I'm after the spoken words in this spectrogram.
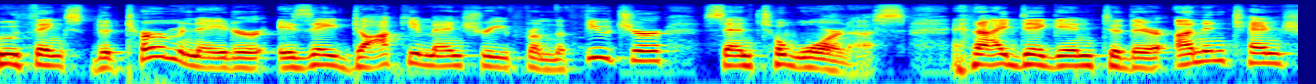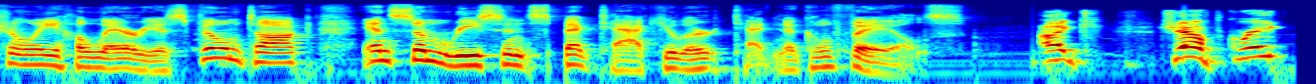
who thinks The Terminator is a documentary from the future sent to warn us. And I dig into their unintentionally hilarious film talk and some recent spectacular technical fails. Ike, Jeff, great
